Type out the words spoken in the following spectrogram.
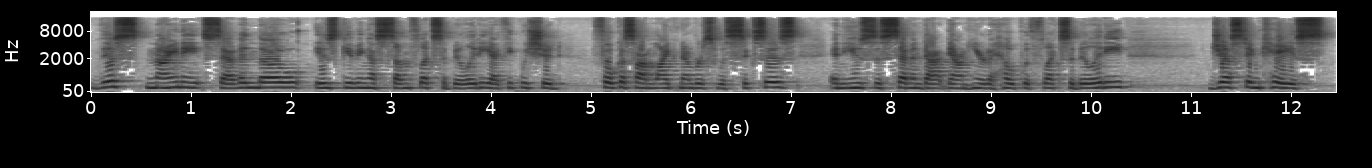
This 987 though is giving us some flexibility. I think we should focus on like numbers with sixes and use this seven dot down here to help with flexibility just in case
